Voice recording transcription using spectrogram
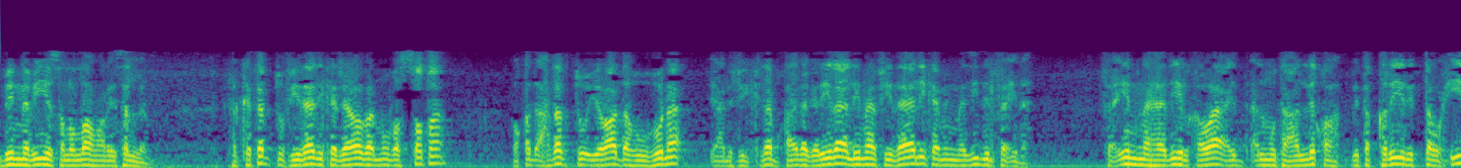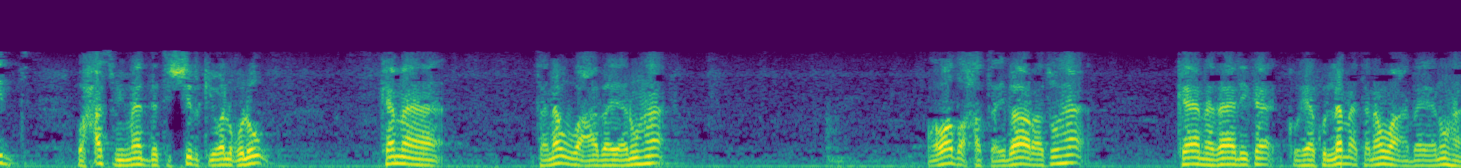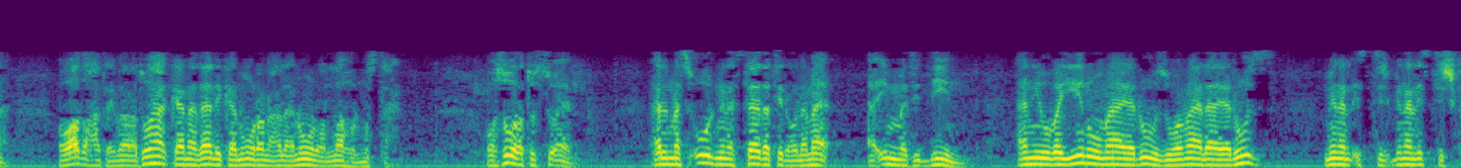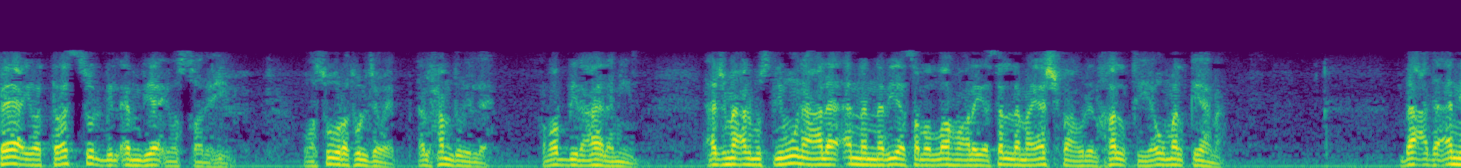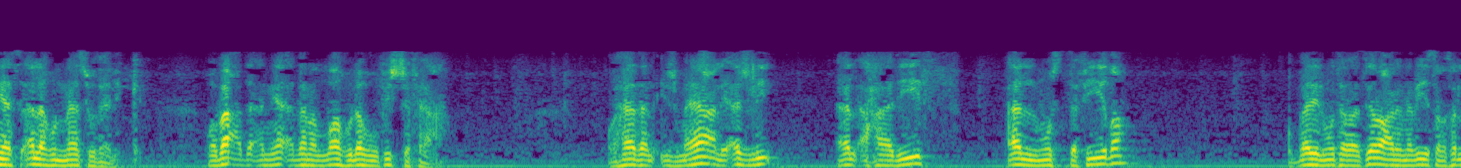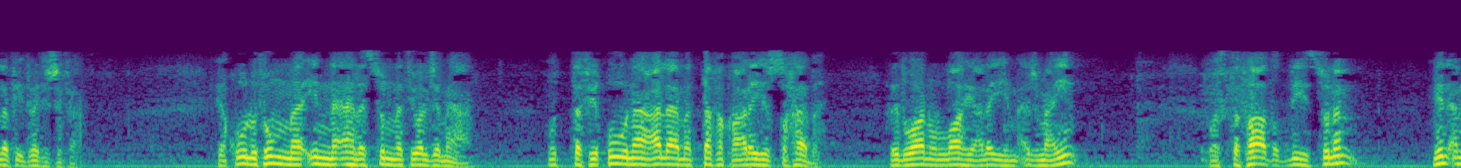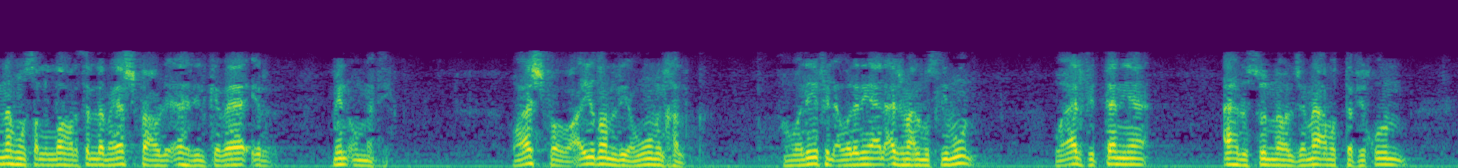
بالنبي صلى الله عليه وسلم فكتبت في ذلك جوابا مبسطا وقد أحببت إراده هنا يعني في كتاب قاعدة جليلة لما في ذلك من مزيد الفائدة. فإن هذه القواعد المتعلقة بتقرير التوحيد وحسم مادة الشرك والغلو كما تنوع بيانها ووضحت عبارتها كان ذلك هي كلما تنوع بيانها ووضحت عبارتها كان ذلك نورا على نور والله المستعان. وصورة السؤال المسؤول من السادة العلماء أئمة الدين أن يبينوا ما يجوز وما لا يجوز من من الاستشفاع والتوسل بالأنبياء والصالحين. وصورة الجواب الحمد لله. رب العالمين. أجمع المسلمون على أن النبي صلى الله عليه وسلم يشفع للخلق يوم القيامة. بعد أن يسأله الناس ذلك. وبعد أن يأذن الله له في الشفاعة. وهذا الإجماع لأجل الأحاديث المستفيضة بل المتواترة عن النبي صلى الله عليه وسلم في إثبات الشفاعة. يقول ثم إن أهل السنة والجماعة متفقون على ما اتفق عليه الصحابة رضوان الله عليهم أجمعين واستفاضت به السنن من أنه صلى الله عليه وسلم يشفع لأهل الكبائر من أمته ويشفع أيضا لعموم الخلق. هو ليه في الأولانية؟ قال أجمع المسلمون وقال في الثانية أهل السنة والجماعة متفقون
